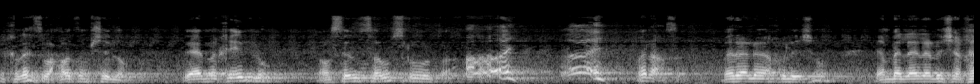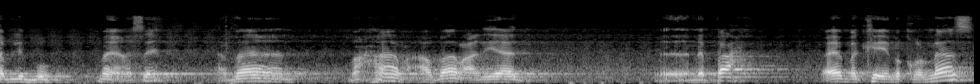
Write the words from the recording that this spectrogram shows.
נכנס בחותם שלו, והיה מכאיב לו, ועושה לו צרוס רעות, אוי, אוי, מה לעשות? בלילה לא יכול לישון, גם בלילה לא שכב ליבו, מה יעשה? אבל מחר עבר על יד נפח, היה מכה בקורנס,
